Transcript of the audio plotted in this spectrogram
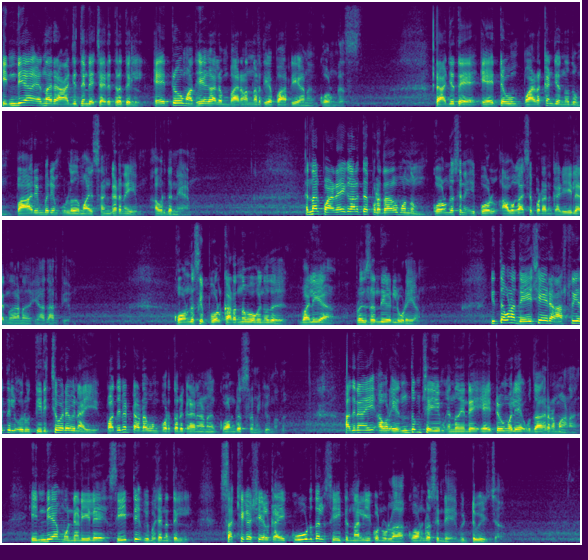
India എന്ന രാജ്യത്തിന്റെ ചരിത്രത്തിൽ ഏറ്റവും അധികകാലം ഭരണം നടത്തിയ പാർട്ടിയാണ് കോൺഗ്രസ്. രാജ്യത്തെ ഏറ്റവും പഴക്കം ചെന്നതും പാരമ്പര്യം ഉള്ളതുമായ സംഘടനയും അവർ തന്നെയാണ്. എന്നാൽ പഴയകാലത്തെ പ്രതാപമൊന്നും കോൺഗ്രസിന് ഇപ്പോൾ അവകാശപ്പെടാൻ കഴിയില്ല എന്നതാണ് യാഥാർത്ഥ്യം. കോൺഗ്രസ് ഇപ്പോൾ കടന്നുപോകുന്നത് വലിയ പ്രതിസന്ധികളിലൂടെയാണ്. ഇത്തവണ ദേശീയ രാഷ്ട്രീയത്തിൽ ഒരു തിരിച്ചുവരവിനായി പതിനെട്ടടവും പുറത്തെടുക്കാനാണ് കോൺഗ്രസ് ശ്രമിക്കുന്നത്. അതിനായി അവർ എന്തും ചെയ്യും എന്നതിന്റെ ഏറ്റവും വലിയ ഉദാഹരണമാണ് ഇന്ത്യ മുന്നണിയിലെ സീറ്റ് വിഭജനത്തിൽ സഖ്യകക്ഷികൾക്കായി കൂടുതൽ സീറ്റ് നൽകിക്കൊണ്ടുള്ള കോൺഗ്രസിന്റെ വിട്ടുവീഴ്ച.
